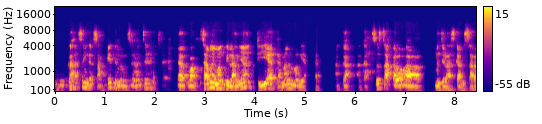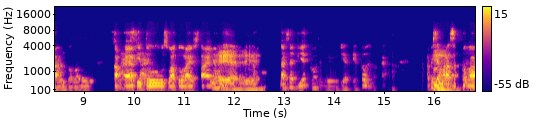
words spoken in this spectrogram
enggak sih enggak sakit memang sengaja eh, waktu saya memang bilangnya diet karena memang ya agak agak susah kalau uh, menjelaskan secara bahwa KF itu suatu lifestyle yang yeah, yeah. Nah, saya diet kok diet itu tapi hmm. saya merasa bahwa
